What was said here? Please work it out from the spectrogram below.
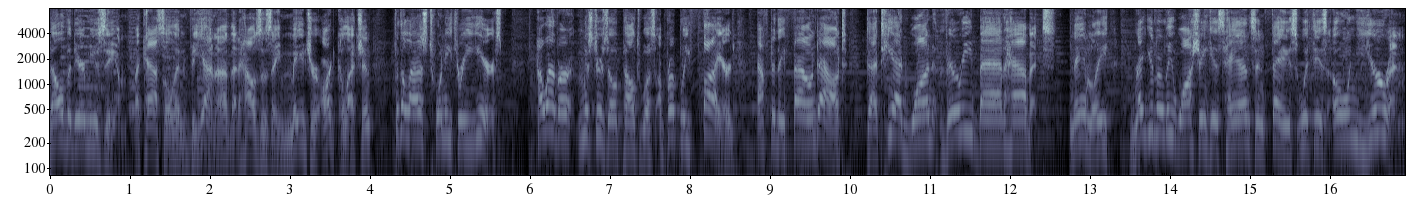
Belvedere Museum, a castle in Vienna that houses a major art collection, for the last 23 years. However, Mr. Zopelt was abruptly fired after they found out that he had one very bad habit, namely regularly washing his hands and face with his own urine.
